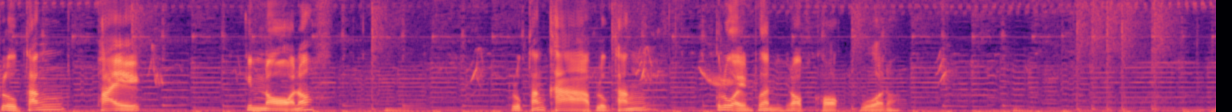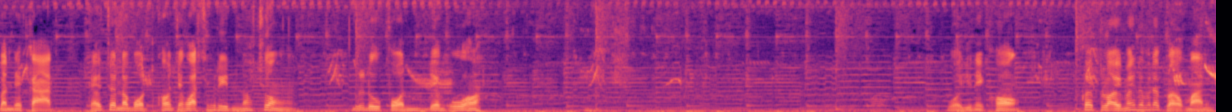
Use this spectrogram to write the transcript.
ปลูกทั้ง ไผ่กินหน่อเนาะปลูกทั้งขาปลูกทั้งกล้วยเพื่อนรอบคอกวัวเนาะบรรยากาศแถวชนบทของจังหวัดสุรินทร์เนาะช่วงฤดูฝนเลี้ยงวัววัวอยู่ในคอกเคยปล่อยไหมหรือไม่ได้ปล่อยออกมานี่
